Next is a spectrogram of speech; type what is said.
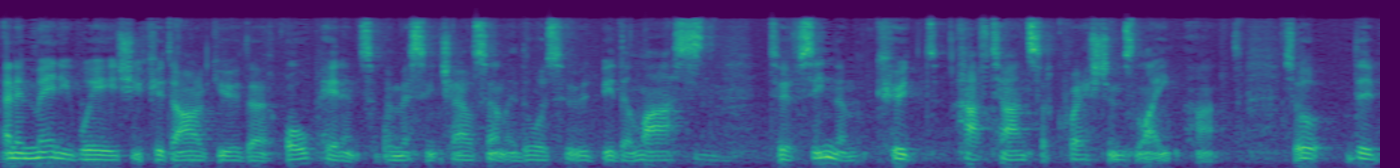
And in many ways, you could argue that all parents of a missing child, certainly those who would be the last mm. to have seen them, could have to answer questions like that. So the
